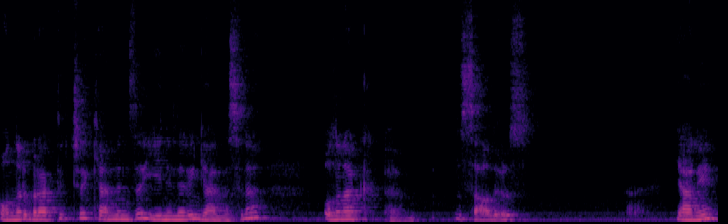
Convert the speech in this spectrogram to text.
onları bıraktıkça kendimize yenilerin gelmesine olanak e, sağlıyoruz. Yani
